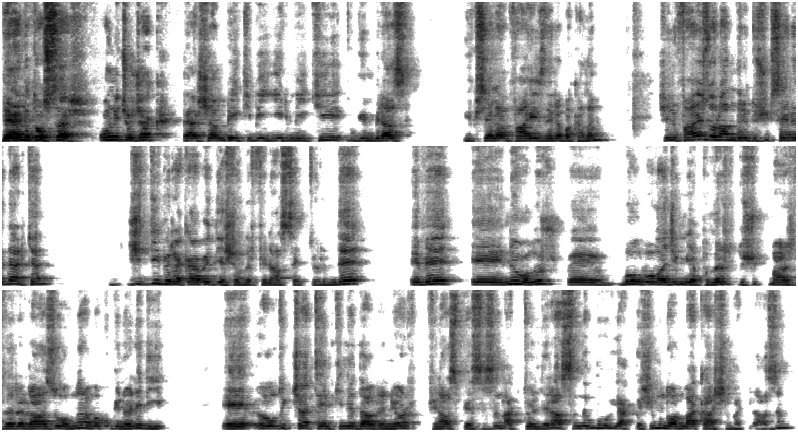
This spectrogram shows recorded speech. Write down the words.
Değerli dostlar, 13 Ocak Perşembe 2022 bugün biraz yükselen faizlere bakalım. Şimdi faiz oranları düşük seyrederken ciddi bir rekabet yaşanır finans sektöründe e, ve e, ne olur? E, bol bol acım yapılır, düşük marjlara razı olunur ama bugün öyle değil. E, oldukça temkinli davranıyor finans piyasasının aktörleri. Aslında bu yaklaşımı normal karşılamak lazım.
